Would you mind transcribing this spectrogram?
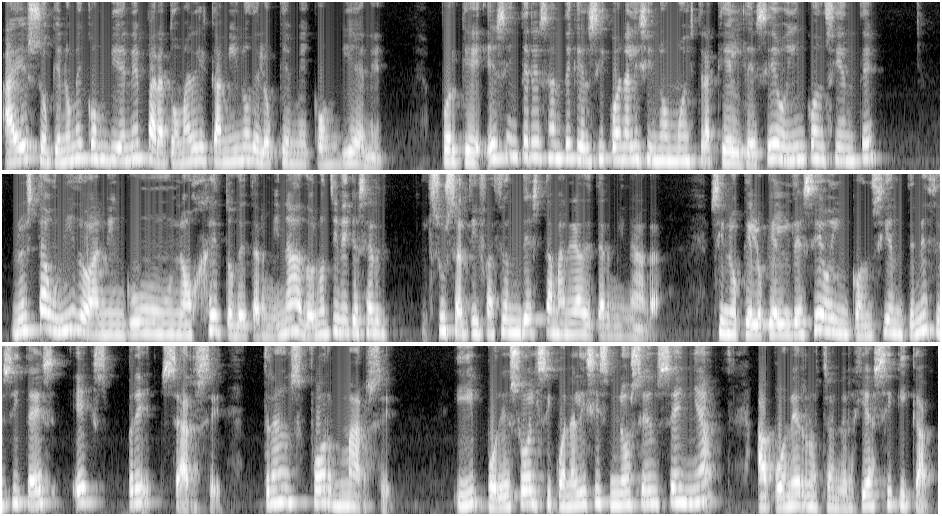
a eso que no me conviene para tomar el camino de lo que me conviene. Porque es interesante que el psicoanálisis nos muestra que el deseo inconsciente no está unido a ningún objeto determinado, no tiene que ser su satisfacción de esta manera determinada sino que lo que el deseo inconsciente necesita es expresarse, transformarse. Y por eso el psicoanálisis nos enseña a poner nuestra energía psíquica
